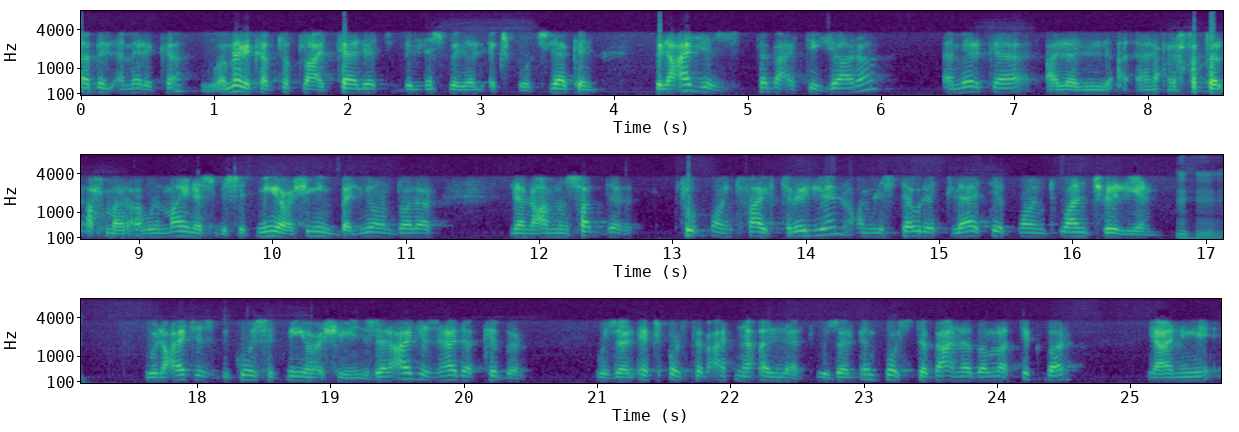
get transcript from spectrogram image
قبل أمريكا وأمريكا بتطلع الثالث بالنسبة لل exports. لكن بالعجز تبع التجارة أمريكا على الخط الأحمر أو ال minus ب 620 بليون دولار لأنه عم نصدر 2.5 تريليون وعم نستورد 3.1 تريليون والعجز بيكون 620 إذا العجز هذا كبر وإذا ال export تبعتنا قلت وإذا ال import تبعنا ضلت تكبر يعني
